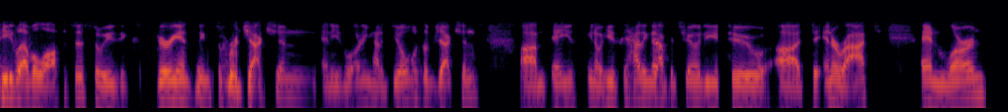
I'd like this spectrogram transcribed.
C-level offices, so he's experiencing some rejection and he's learning how to deal with objections. Um, and he's you know he's having the opportunity to uh, to interact and learn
